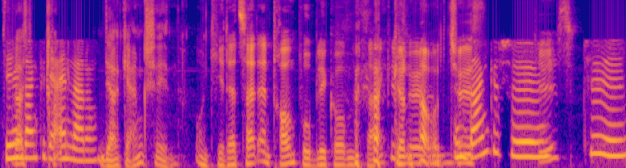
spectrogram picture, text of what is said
Vielen Dank für die Einladung. Ja, gern geschehen. Und jederzeit ein Traumpublikum. Dankeschön. genau, tschüss. Und Dankeschön. Tschüss. Tschüss.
